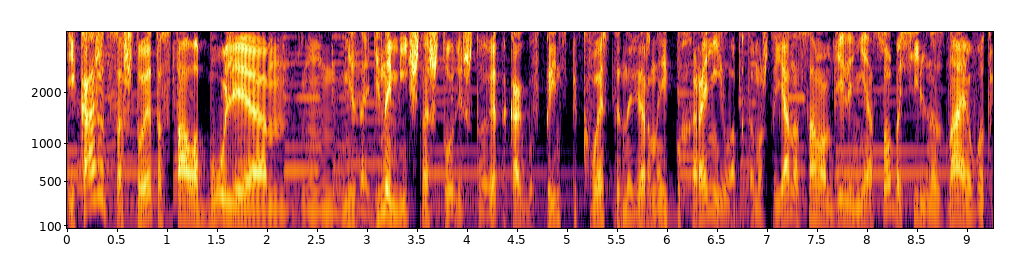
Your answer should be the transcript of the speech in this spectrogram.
И кажется, что это стало более, не знаю, динамично, что ли, что это как бы, в принципе, квесты, наверное, и похоронило, потому что я на самом деле не особо сильно знаю вот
